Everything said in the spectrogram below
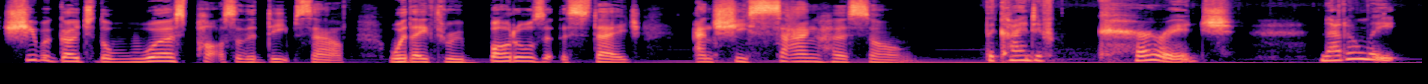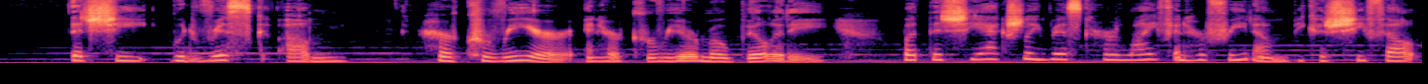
She would go to the worst parts of the Deep South where they threw bottles at the stage and she sang her song. The kind of courage, not only that she would risk um, her career and her career mobility, but that she actually risked her life and her freedom because she felt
